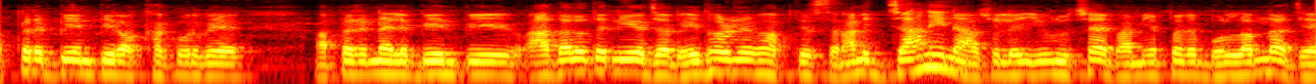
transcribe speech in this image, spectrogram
আপনারা বিএনপি রক্ষা করবে, আপনারা নাইলে বিএনপি আদালতে নিয়ে যাবে, এই ধরনের ভাবতেছেন। আমি জানি না আসলে ইউনুস সাহেব, আমি আপনারা বললাম না যে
